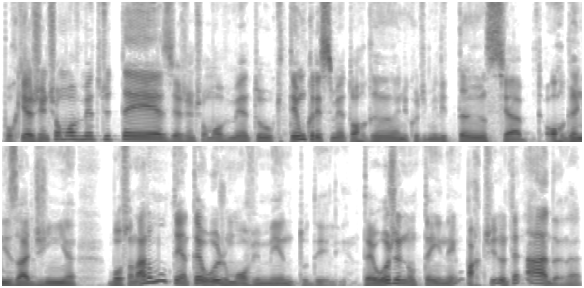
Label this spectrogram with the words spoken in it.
Porque a gente é um movimento de tese, a gente é um movimento que tem um crescimento orgânico, de militância organizadinha. Bolsonaro não tem até hoje um movimento dele. Até hoje ele não tem nem partido, não tem nada, né?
